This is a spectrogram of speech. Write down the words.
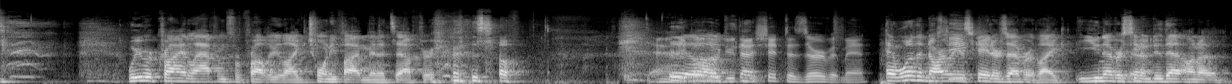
we were crying laughing for probably like 25 minutes after. so, People who do that shit deserve it, man. and one of the gnarliest see- skaters ever. Like you never seen Yeah. him do that on a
